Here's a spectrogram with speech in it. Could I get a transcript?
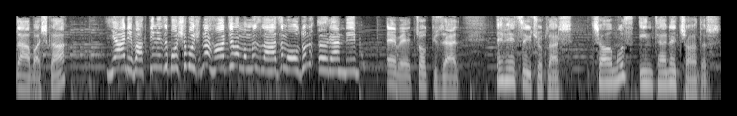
Daha başka? Yani vaktimizi boşu boşuna harcamamamız lazım olduğunu öğrendim. Evet çok güzel. Evet sevgili çocuklar çağımız internet çağıdır.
